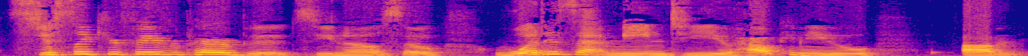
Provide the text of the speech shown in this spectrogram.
It's just like your favorite pair of boots. You know. So what does that mean to you? How can you? Um,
